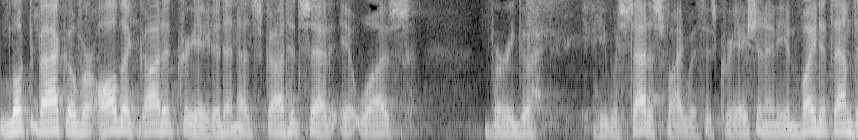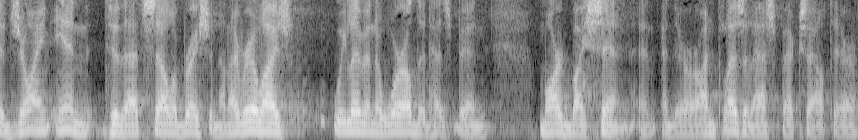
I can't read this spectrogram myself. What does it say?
looked back over all that God had created. And as God had said, it was very good. He was satisfied with his creation and he invited them to join in to that celebration. And I realize we live in a world that has been marred by sin, and, and there are unpleasant aspects out there.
